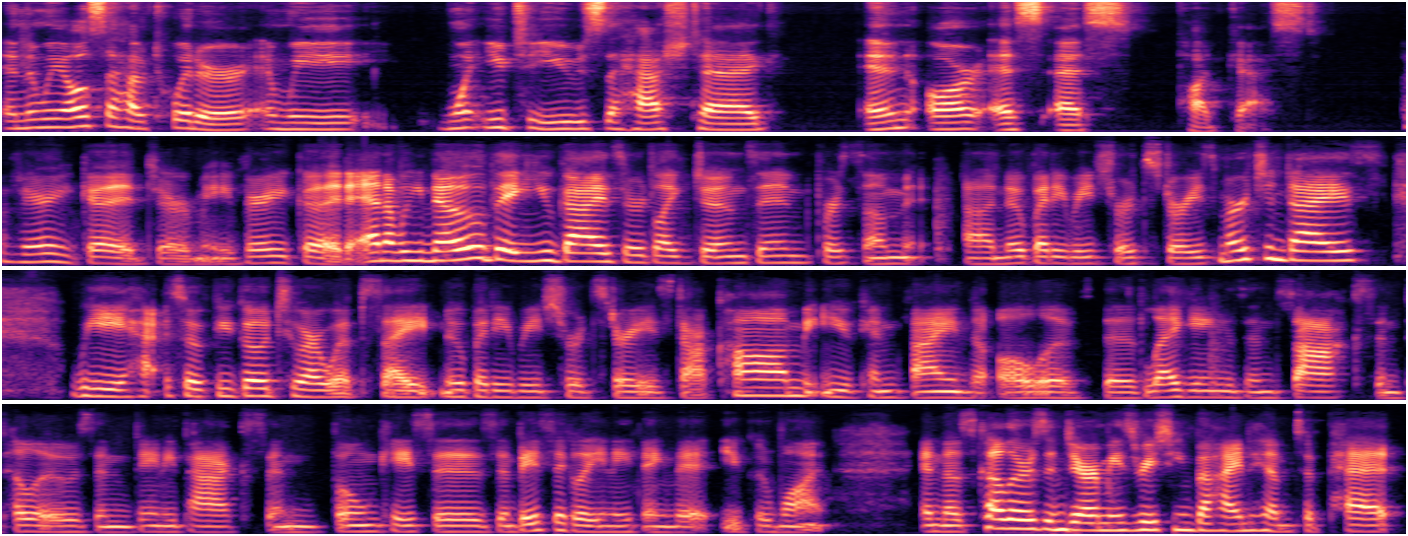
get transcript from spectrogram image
and then we also have Twitter and we want you to use the hashtag NRSS podcast. Very good, Jeremy. Very good. And we know that you guys are like Jones in for some uh, Nobody Reads Short Stories merchandise. We ha- so if you go to our website nobodyreadsshortstories.com, you can find all of the leggings and socks and pillows and fanny packs and phone cases and basically anything that you could want in those colors. And Jeremy's reaching behind him to pet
